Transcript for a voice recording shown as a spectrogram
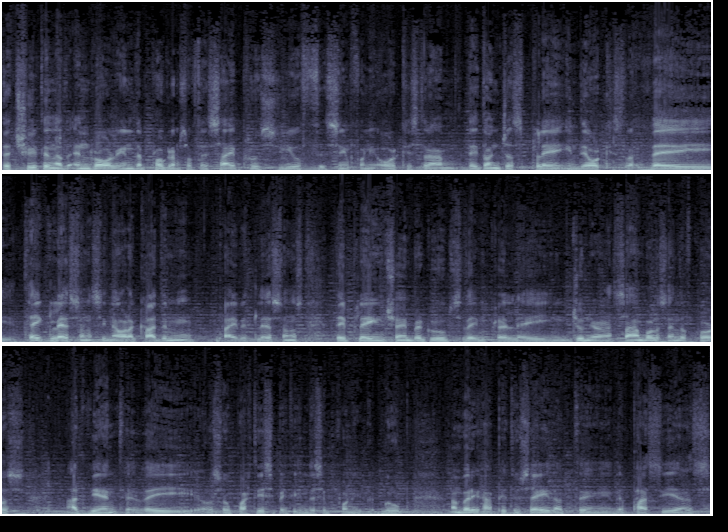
The children that enroll in the programs of the Cyprus Youth Symphony Orchestra, they don't just play in the orchestra. They take lessons in our academy, private lessons. They play in chamber groups, they play in junior ensembles, and of course, at the end, they also participate in the symphonic group. I'm very happy to say that in the past years,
